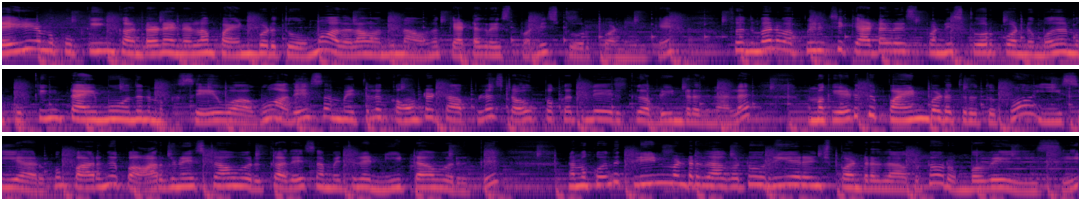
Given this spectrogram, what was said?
டெய்லி நம்ம குக்கிங் கண்டாட என்னெல்லாம் பயன்படுத்துவோமோ அதெல்லாம் வந்து நான் வந்து கேட்டகரைஸ் பண்ணி ஸ்டோர் பண்ணியிருக்கேன். ஸோ இந்த மாதிரி நம்ம பிரித்து கேட்டகரைஸ் பண்ணி ஸ்டோர் பண்ணும்போது நம்ம குக்கிங் டைமும் வந்து நமக்கு சேவ் ஆகும். அதே சமயத்தில் கவுண்டர் டாப்பில் ஸ்டவ் பக்கத்துலேயே இருக்குது அப்படின்றதுனால நமக்கு எடுத்து பயன்படுத்துறதுக்கும் ஈஸியாக இருக்கும். பாருங்கள் இப்போ ஆர்கனைஸ்டாகவும் இருக்குது அதே சமயத்தில் நீட்டாகவும் இருக்குது நமக்கு வந்து க்ளீன் பண்ணுறதாகட்டும் ரீஅரேஞ்ச் பண்ணுறதாகட்டும் ரொம்பவே ஈஸி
